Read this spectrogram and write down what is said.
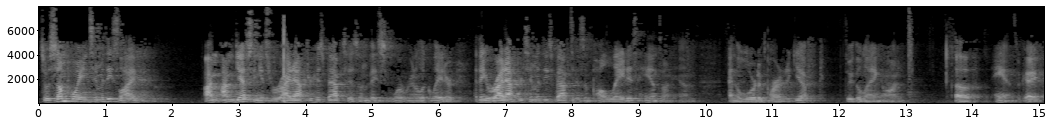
So at some point in Timothy's life, I'm, I'm guessing it's right after his baptism, based on where we're going to look later. I think right after Timothy's baptism, Paul laid his hands on him, and the Lord imparted a gift through the laying on of hands, okay?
